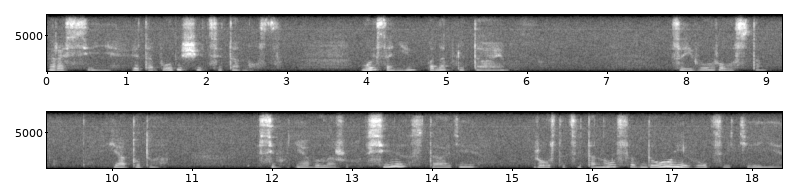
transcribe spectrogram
на растении. Это будущий цветонос. Мы за ним понаблюдаем, за его ростом. Я буду сегодня я выложу все стадии роста цветоноса до его цветения.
